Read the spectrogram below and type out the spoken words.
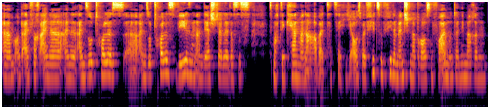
ähm, und einfach eine, eine, ein so tolles, äh, ein so tolles Wesen an der Stelle, dass es, das macht den Kern meiner Arbeit tatsächlich aus, weil viel zu viele Menschen da draußen, vor allem Unternehmerinnen,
